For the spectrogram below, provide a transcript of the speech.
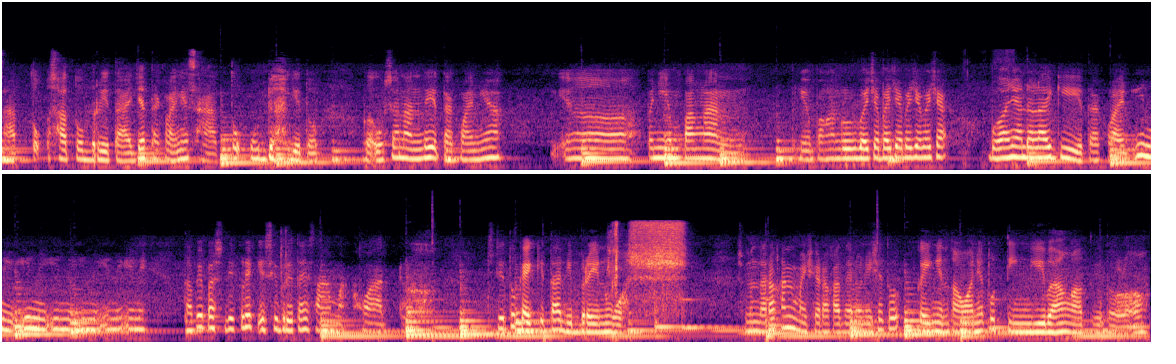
satu satu berita aja tagline-nya satu udah gitu. Gak usah nanti tagline-nya uh, penyimpangan. Penyimpangan dulu baca baca baca baca. Bawahnya ada lagi tagline ini ini ini ini ini tapi pas diklik isi beritanya sama. Waduh. Jadi tuh kayak kita di brainwash. Sementara kan masyarakat Indonesia tuh keingin tahuannya tuh tinggi banget gitu loh.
